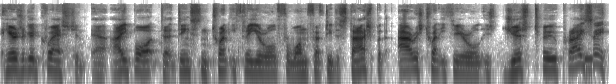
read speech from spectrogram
here's a good question. Uh, I bought uh, Deanston 23 year old for 150 to stash, but Irish 23 year old is just too pricey.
